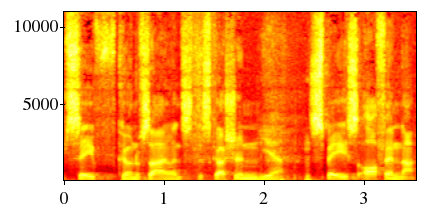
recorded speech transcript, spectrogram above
safe cone of silence discussion yeah. space often not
